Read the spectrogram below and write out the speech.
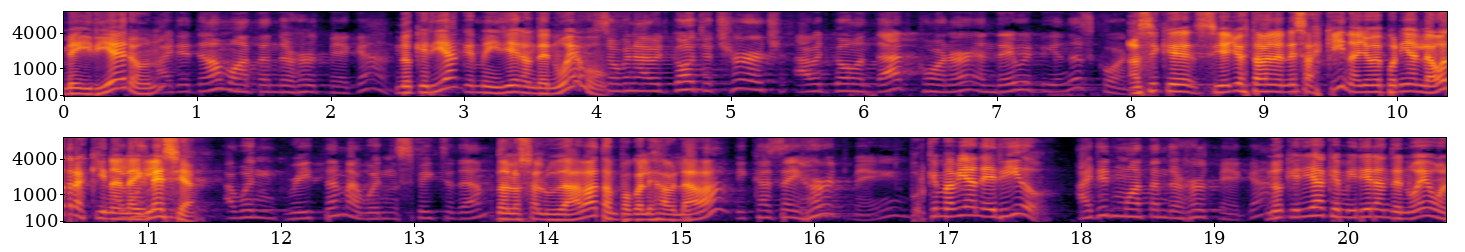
Me hirieron, I did not want them to hurt me again. no quería que me hirieran de nuevo. Así que si ellos estaban en esa esquina, yo me ponía en la otra esquina, en la iglesia. No los saludaba, tampoco les hablaba, because they hurt me. porque me habían herido. I didn't want them to hurt me again. No quería que me hirieran de nuevo.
